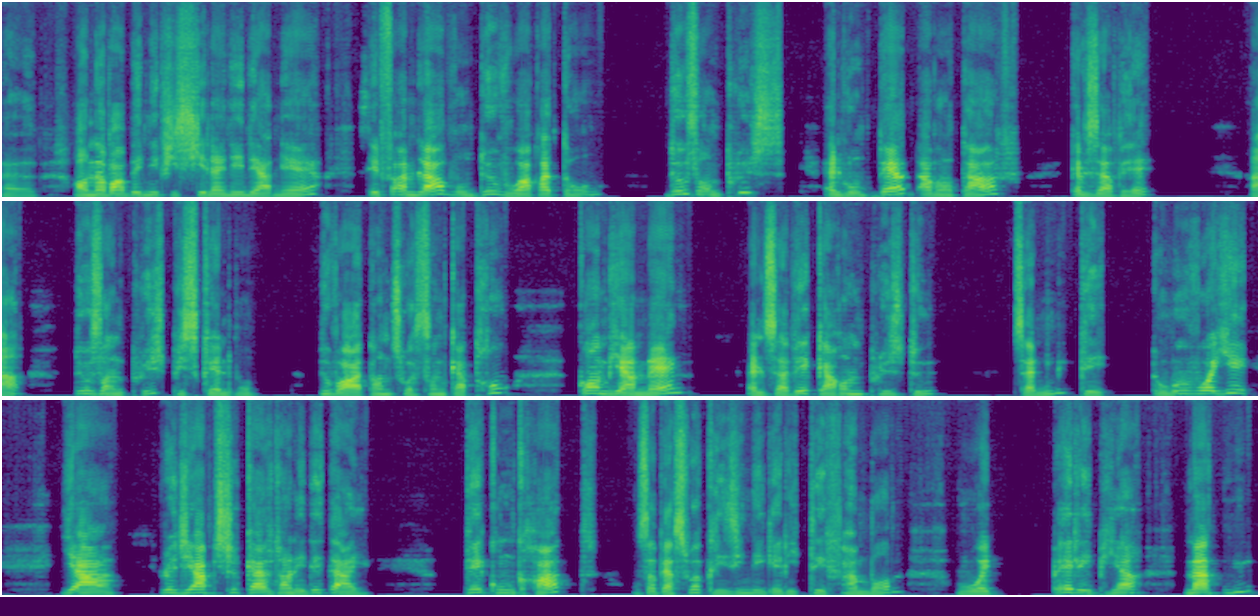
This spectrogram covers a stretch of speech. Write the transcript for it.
euh, en avoir bénéficié l'année dernière. Ces femmes-là vont devoir attendre deux ans de plus. Elles vont perdre davantage qu'elles avaient Hein, deux ans de plus, puisqu'elles vont devoir attendre 64 ans, quand bien même elles avaient 40 plus 2. Ça limité. Donc vous voyez, y a le diable se cache dans les détails. Dès qu'on gratte, on s'aperçoit que les inégalités femmes-hommes vont être bel et bien maintenues,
